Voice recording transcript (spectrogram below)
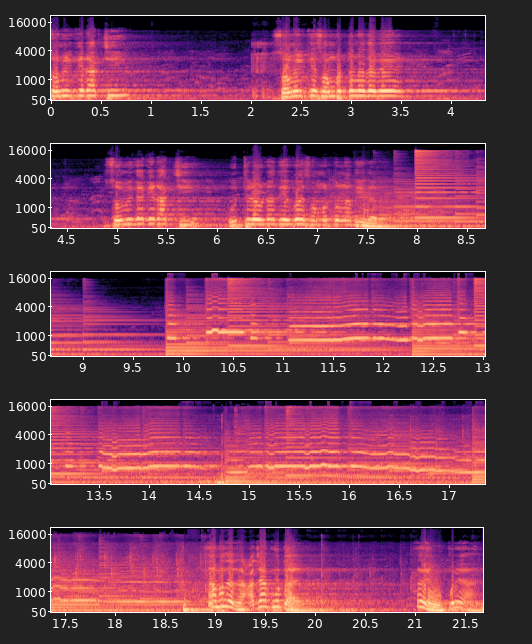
সমীরকে ডাকছি। সমীরকে সম্বর্ধনা দেবে। সমীকাকে ডাকছি। উত্তরে ওটা দিয়ে করে সম্বর্ধনা দিয়ে দেবে। আমাদের রাজা কোথায়? আরে উপরে আয়।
